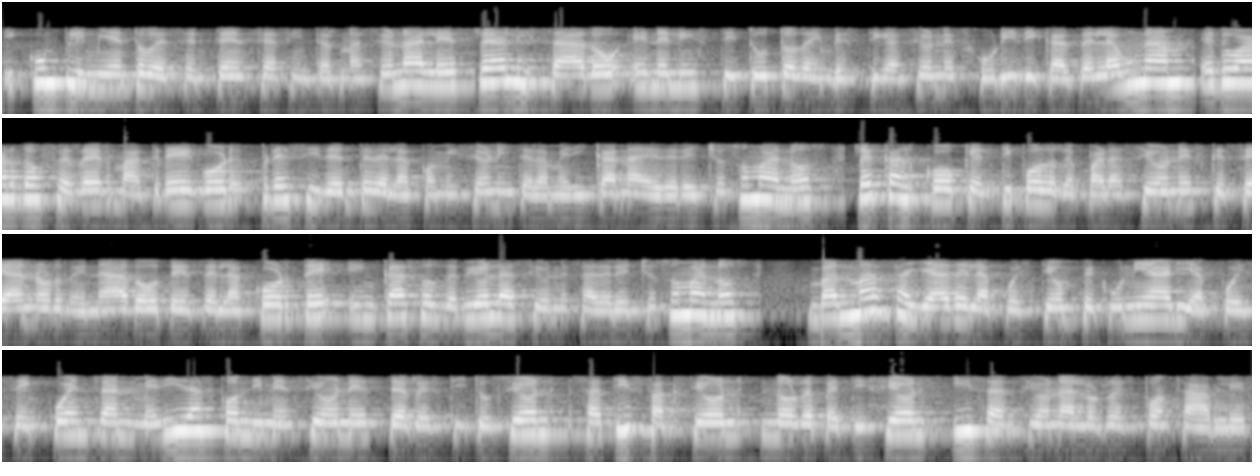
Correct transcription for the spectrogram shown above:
y cumplimiento de sentencias internacionales realizado en el Instituto de Investigaciones Jurídicas de la UNAM, Eduardo Ferrer MacGregor, presidente de la Comisión Interamericana de Derechos Humanos, recalcó que el tipo de reparaciones que se han ordenado desde la Corte en casos de violaciones a derechos humanos van más allá de la cuestión pecuniaria, pues se encuentran medidas con dimensiones de restitución, satisfacción, no repetición y sanción a los responsables.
